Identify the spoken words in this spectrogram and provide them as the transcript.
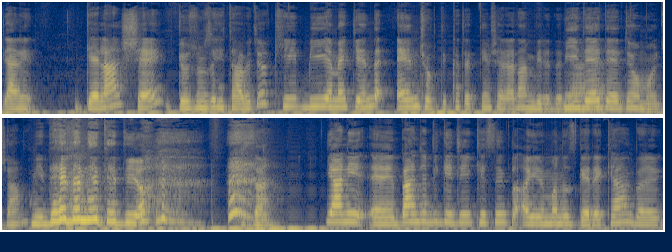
yani gelen şey gözünüze hitap ediyor ki bir yemek yerinde en çok dikkat ettiğim şeylerden biridir Mideye yani. de ediyor mu hocam? Mideye de net ediyor. Güzel. Yani e, bence bir geceyi kesinlikle ayırmanız gereken böyle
